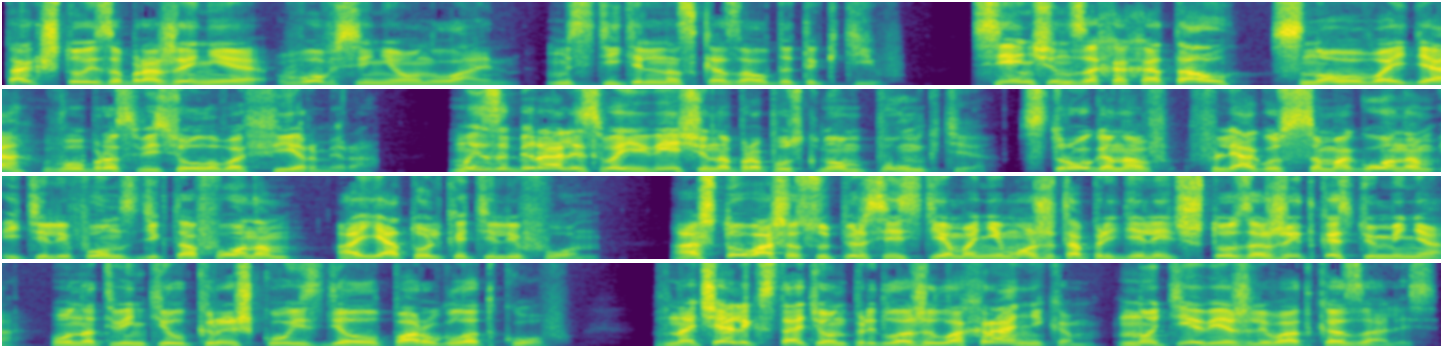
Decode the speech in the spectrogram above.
Так что изображение вовсе не онлайн», — мстительно сказал детектив. Сенчин захохотал, снова войдя в образ веселого фермера. Мы забирали свои вещи на пропускном пункте. Строганов, флягу с самогоном и телефон с диктофоном, а я только телефон. «А что ваша суперсистема не может определить, что за жидкость у меня?» Он отвинтил крышку и сделал пару глотков. Вначале, кстати, он предложил охранникам, но те вежливо отказались.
